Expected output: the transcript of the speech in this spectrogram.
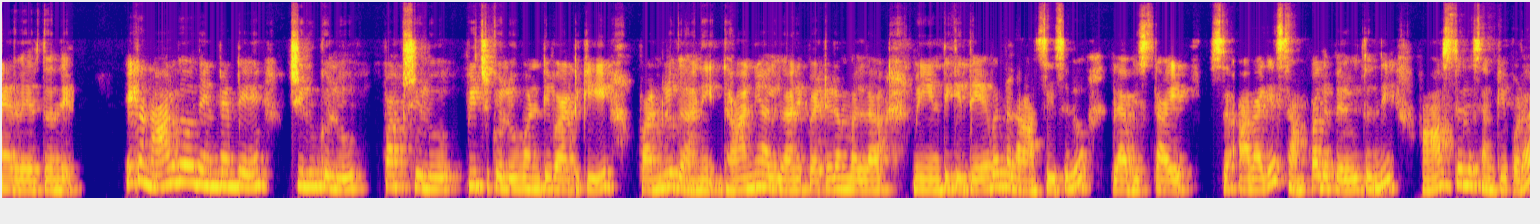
నెరవేరుతుంది. ఇక నాలుగవది ఏంటంటే చిలుకలు పక్షులు పిచ్చుకలు వంటి వాటికి పండ్లు గాని ధాన్యాలు గాని పెట్టడం వల్ల మీ ఇంటికి దేవతల ఆశీస్సులు లభిస్తాయి. అలాగే సంపద పెరుగుతుంది. ఆస్తుల సంఖ్య కూడా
